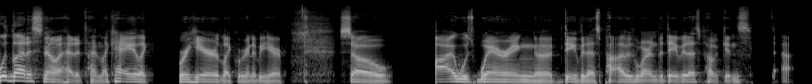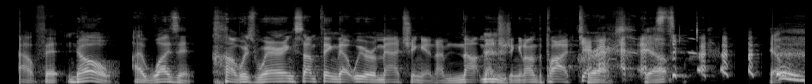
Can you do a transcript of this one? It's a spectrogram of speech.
would let us know ahead of time, like, hey, like we're here, like we're gonna be here. So I was wearing a David S. I was wearing the David S. Pumpkins uh, outfit. No, I wasn't. I was wearing something that we were matching in. I'm not Mm. mentioning it on the podcast. Correct. Yep. Yep.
